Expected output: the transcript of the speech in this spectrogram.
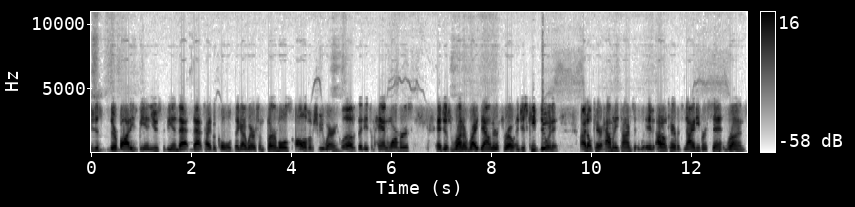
to just mm-hmm. their bodies being used to being that that type of cold. They got to wear some thermals. All of them should be wearing gloves. They need some hand warmers, and just run it right down their throat and just keep doing it. I don't care how many times. I don't care if it's ninety percent runs,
